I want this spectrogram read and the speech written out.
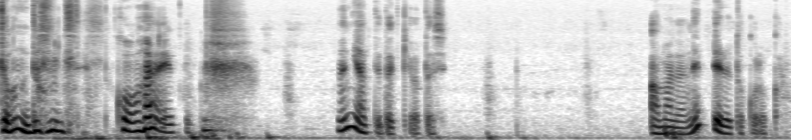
どんどん見て。怖い。何やってたっけ私。あまだ練ってるところか。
